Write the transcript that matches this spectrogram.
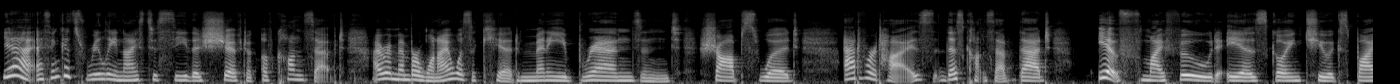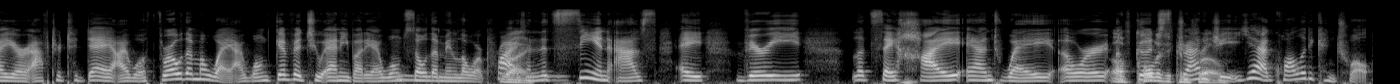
Yeah, I think it's really nice to see the shift of concept. I remember when I was a kid, many brands and shops would advertise this concept that if my food is going to expire after today, I will throw them away. I won't give it to anybody. I won't sell them in lower price. Right. And it's seen as a very let's say high end way or a Of good quality control. strategy yeah quality control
